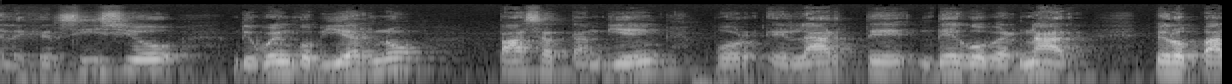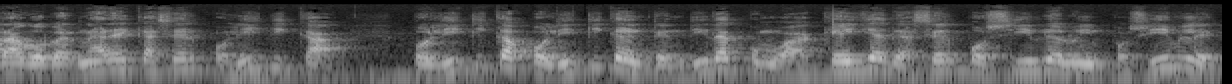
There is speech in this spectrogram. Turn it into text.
el ejercicio de buen gobierno pasa también por el arte de gobernar. Pero para gobernar hay que hacer política. Política, política entendida como aquella de hacer posible lo imposible.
